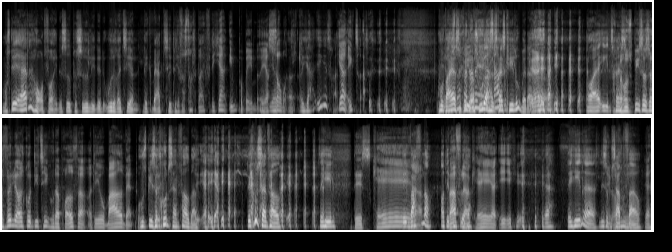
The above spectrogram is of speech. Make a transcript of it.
Måske er det hårdt for hende at sidde på sidelinjen, uden rigtig at lægge mærke til det. Jeg forstår det bare ikke, fordi jeg er inde på banen, og jeg Ja, sover ikke. og jeg er ikke træt. Jeg er ikke træt. Hun vejer selvfølgelig også det hænger 150 sammen. kilo, men altså, og er 61. Men hun spiser selvfølgelig også kun de ting, hun har prøvet før, og det er jo meget vand. Hun spiser kun sandfarvet mad. Ja, ja, ja. Det er kun sandfarvet. Det hele. Det er kage. Det er vafler, og det er Vafler, pommes kage og æg. Ja, det hele er ligesom samme farve. Ja.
